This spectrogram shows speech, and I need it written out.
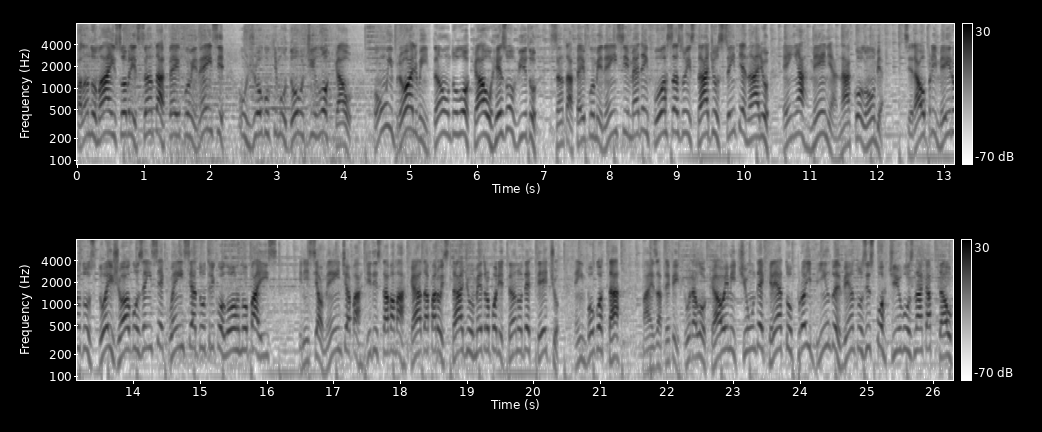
Falando mais sobre Santa Fé e Fluminense, um jogo que mudou de local. Com um embrólio então do local resolvido, Santa Fé e Fluminense medem forças no estádio Centenário, em Armênia, na Colômbia. Será o primeiro dos dois jogos em sequência do tricolor no país. Inicialmente, a partida estava marcada para o estádio metropolitano de Techo, em Bogotá, mas a prefeitura local emitiu um decreto proibindo eventos esportivos na capital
